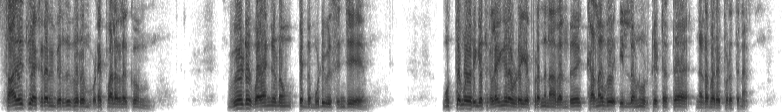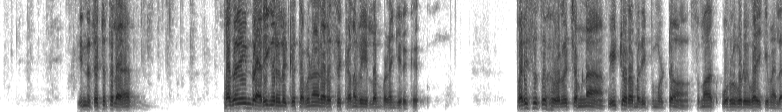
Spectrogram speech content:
சாகித்ய அகாடமி விருது பெறும் உடைப்பாளர்களுக்கும் வீடு வழங்கணும் என்று முடிவு செஞ்சு முத்தமிழறிஞர் கலைஞருடைய பிறந்த நாள் அன்று கனவு இல்லம்னு ஒரு திட்டத்தை நடைமுறைப்படுத்தின இந்த திட்டத்துல பதினைந்து அறிஞர்களுக்கு தமிழ்நாடு அரசு கனவு இல்லம் வழங்கியிருக்கு. பரிசு தொகை ஒரு லட்சம்னா வீட்டோட மதிப்பு மட்டும் சுமார் ஒரு கோடி ரூபாய்க்கு மேல.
